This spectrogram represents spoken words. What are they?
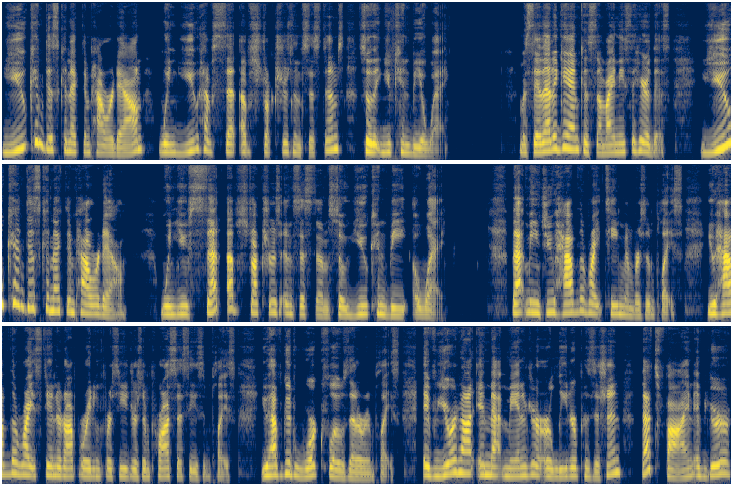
you can disconnect and power down when you have set up structures and systems so that you can be away. I'm going to say that again because somebody needs to hear this. You can disconnect and power down when you set up structures and systems so you can be away. That means you have the right team members in place. You have the right standard operating procedures and processes in place. You have good workflows that are in place. If you're not in that manager or leader position, that's fine. If you're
